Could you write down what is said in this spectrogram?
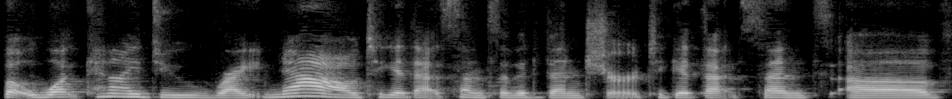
but what can I do right now to get that sense of adventure, to get that sense of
